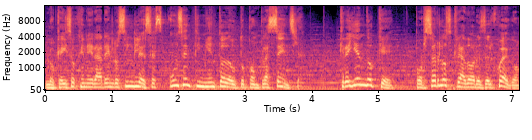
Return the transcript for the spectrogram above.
lo que hizo generar en los ingleses un sentimiento de autocomplacencia, creyendo que, por ser los creadores del juego,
